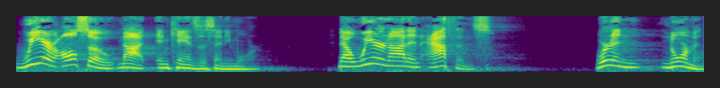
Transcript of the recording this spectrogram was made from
we are also not in Kansas anymore. Now, we are not in Athens. We're in Norman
